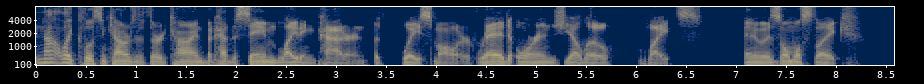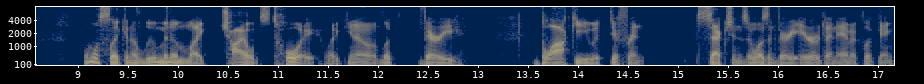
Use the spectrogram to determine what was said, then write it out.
not like close encounters of the third kind, but had the same lighting pattern, but way smaller. Red, orange, yellow lights. And it was almost like almost like an aluminum like child's toy. Like, you know, it looked very blocky with different sections. It wasn't very aerodynamic looking.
